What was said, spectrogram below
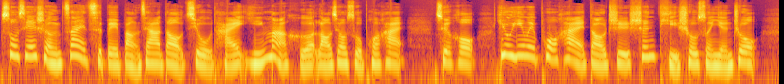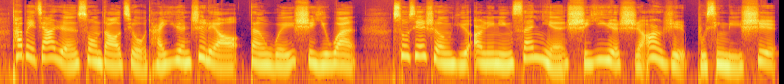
宋先生再次被绑架到九台饮马河劳教所迫害，最后又因为迫害导致身体受损严重，他被家人送到九台医院治疗，但为时已晚。宋先生于二零零三年十一月十二日不幸离世。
